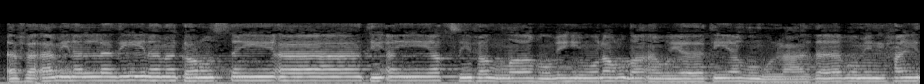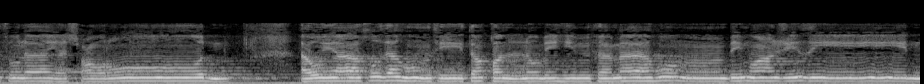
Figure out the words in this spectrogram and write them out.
أفأمن الذين مكروا السيئات أن يخسف الله بهم الأرض أو ياتيهم العذاب من حيث لا يشعرون؟ أو يأخذهم في تقلبهم فما هم بمعجزين؟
